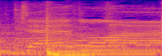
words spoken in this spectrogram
the deadline.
